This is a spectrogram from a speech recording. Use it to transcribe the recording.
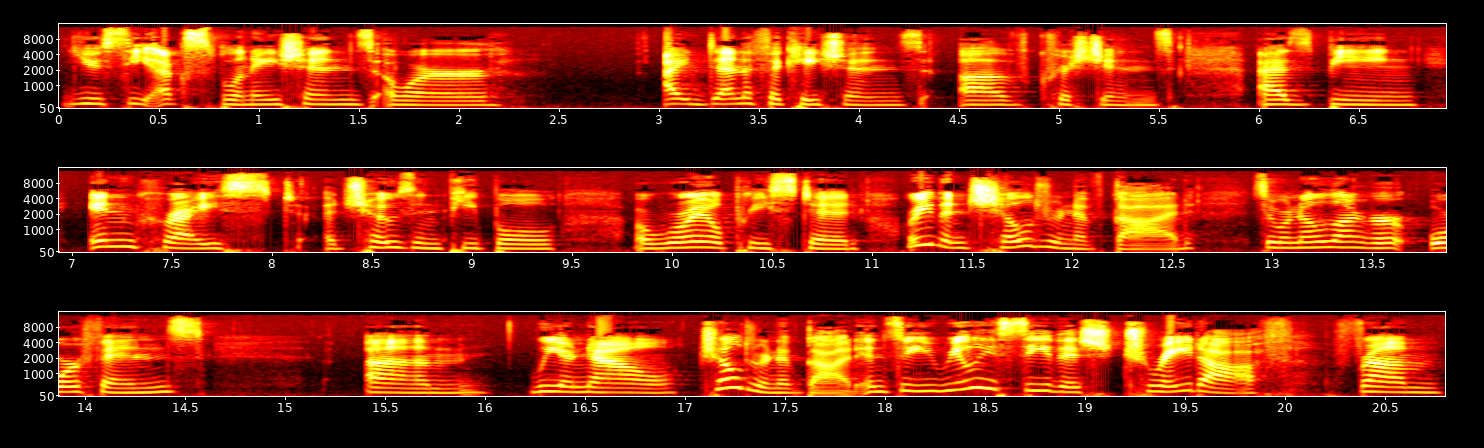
you see explanations or identifications of Christians as being in Christ, a chosen people, a royal priesthood, or even children of God. So we're no longer orphans. Um, we are now children of God. And so you really see this trade off from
